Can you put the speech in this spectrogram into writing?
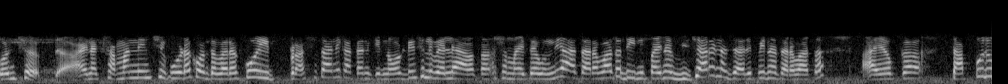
కొంచెం ఆయనకు సంబంధించి కూడా కొంతవరకు ఈ ప్రస్తుతానికి అతనికి నోటీసులు వెళ్ళే అవకాశం అయితే ఉంది. ఆ తర్వాత దీనిపైన విచారణ జరిపిన తర్వాత ఆ యొక్క తప్పులు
